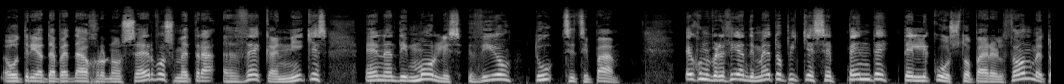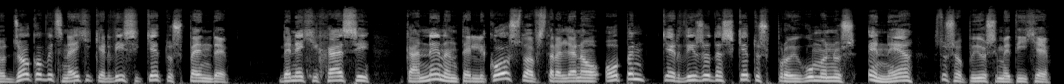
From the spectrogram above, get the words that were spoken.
Ο 35χρονος Σέρβος μετρά 10 νίκες έναντι μόλις 2 του Τσιτσιπά έχουν βρεθεί αντιμέτωποι και σε πέντε τελικούς στο παρελθόν με τον Τζόκοβιτς να έχει κερδίσει και τους πέντε. Δεν έχει χάσει κανέναν τελικό στο Αυστραλιανό Open κερδίζοντας και τους προηγούμενους εννέα στους οποίους συμμετείχε.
